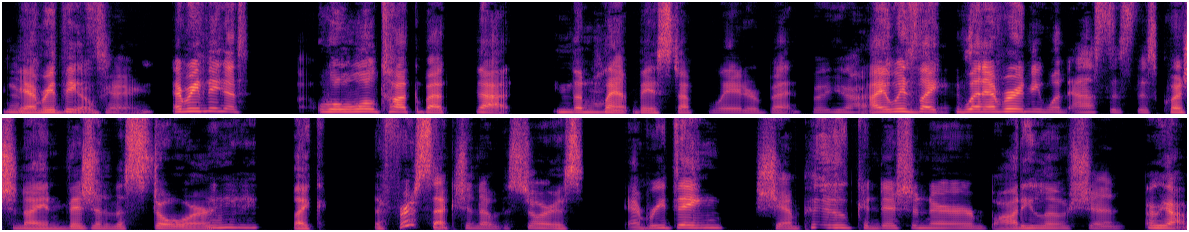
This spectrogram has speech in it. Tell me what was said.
Yeah, gonna everything's- okay. Everything is, well, we'll talk about that, the Mhm. plant based stuff later. But But yeah, I always like, whenever anyone asks us this question, I envision the store. Mhm. Like the first section of the store is everything shampoo, conditioner, body lotion. Oh yeah.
